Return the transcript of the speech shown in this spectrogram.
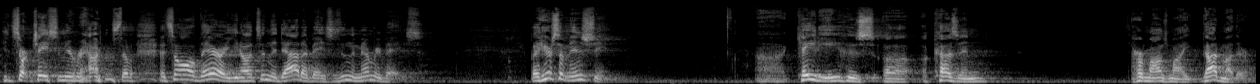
he'd start chasing me around and stuff. It's all there, you know, it's in the database, it's in the memory base. But here's something interesting. Uh, Katie, who's uh, a cousin, her mom's my godmother.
